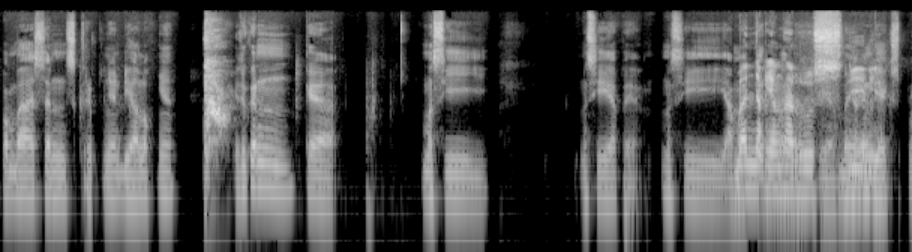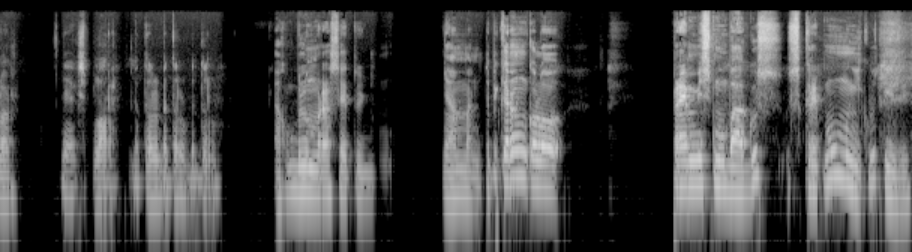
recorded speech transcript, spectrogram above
pembahasan skripnya dialognya itu kan kayak masih masih apa ya masih amatir Banyak yang lah. harus Iya, banyak yang di- dieksplor Di explore. Betul, betul, betul. aku belum merasa itu nyaman tapi kadang kalau premismu bagus skripmu mengikuti sih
